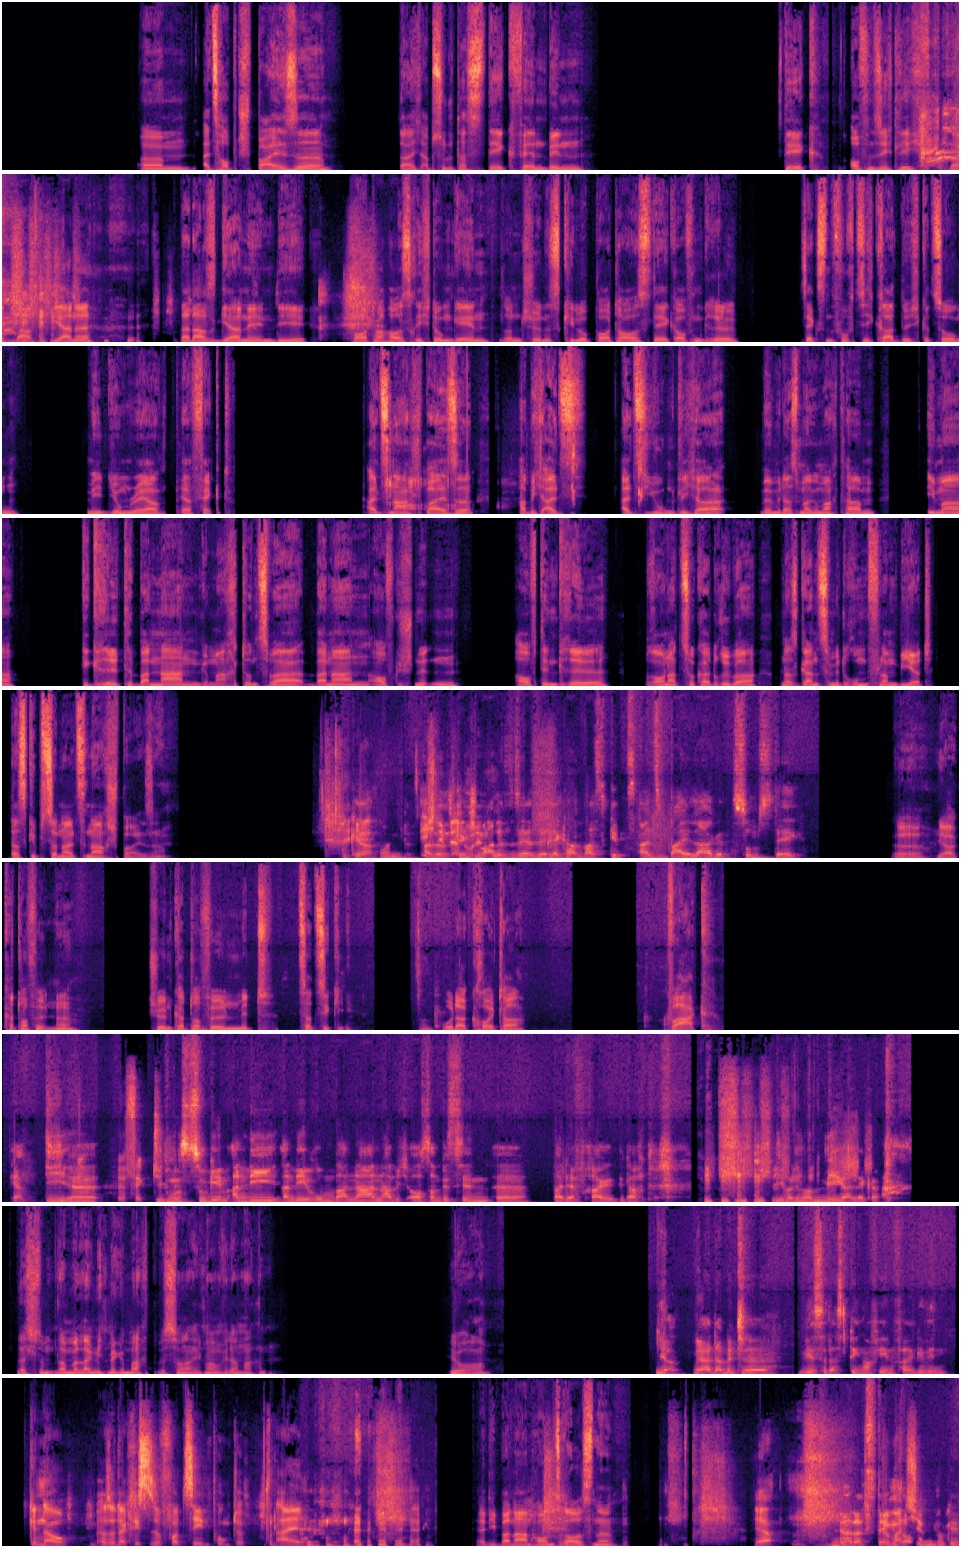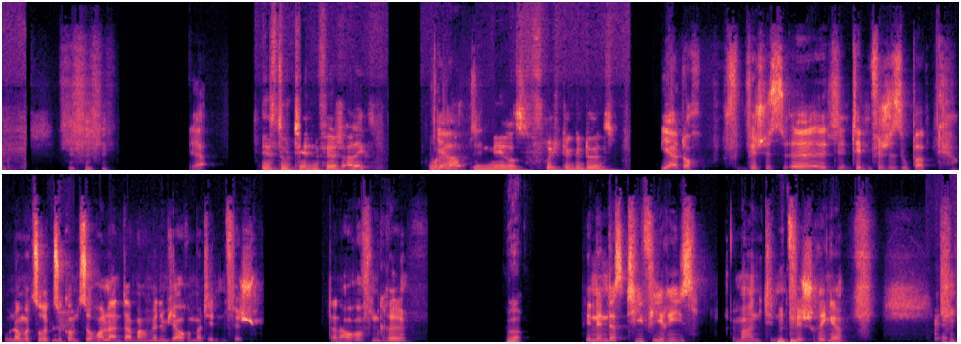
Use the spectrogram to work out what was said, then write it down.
Ähm, als Hauptspeise, da ich absoluter Steak-Fan bin, Steak, offensichtlich. Da darfst gerne, da gerne in die Porterhouse-Richtung gehen. So ein schönes Kilo Porterhouse-Steak auf dem Grill. 56 Grad durchgezogen. Medium Rare, perfekt. Als Nachspeise habe ich als, als Jugendlicher, wenn wir das mal gemacht haben, immer gegrillte Bananen gemacht. Und zwar Bananen aufgeschnitten auf den Grill, brauner Zucker drüber und das Ganze mit Rum flambiert. Das gibt's dann als Nachspeise. Okay, Ja, und also das da klingt schon mal alles sehr, sehr lecker. Was gibt's als Beilage zum Steak? Äh, ja, Kartoffeln, ne? Schön Kartoffeln mit Tzatziki Okay. oder Kräuter. Quark. Ja, die, äh, Perfekt. ich muss zugeben, an die, an die Rumbananen habe ich auch so ein bisschen äh, bei der Frage gedacht. Die waren immer mega lecker. Das stimmt, haben wir lange nicht mehr gemacht. Müssen wir eigentlich mal wieder machen. Ja. Ja, ja, damit äh, wirst du das Ding auf jeden Fall gewinnen. Genau. Also da kriegst du sofort 10 Punkte von allen. ja, die Bananen hauen's raus, ne? ja. Ja, das Steak Für ist auch manche. okay. Ja. Isst du Tintenfisch, Alex? Oder Ja. Meeresfrüchte gedöns? Ja, doch. Fisch ist, äh, Tintenfisch ist super. Um nochmal zurückzukommen zu Holland, da machen wir nämlich auch immer Tintenfisch. Dann auch auf dem Grill. Ja. Wir nennen das Tifi-Ries. Wir machen Tintenfischringe.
